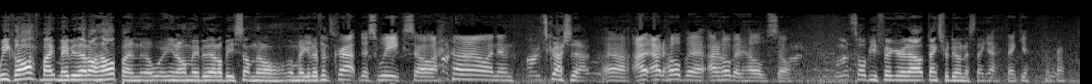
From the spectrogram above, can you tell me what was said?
week off, might maybe that'll help, and uh, you know maybe that'll be something that'll, that'll make a difference. Crap this week, so I don't know. And then all right, scratch that. Uh, I, would hope it. I hope it helps. So well, let's hope you figure it out. Thanks for doing this. Thank yeah, you. Thank you. No problem.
